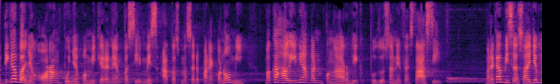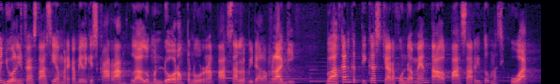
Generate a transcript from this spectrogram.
Ketika banyak orang punya pemikiran yang pesimis atas masa depan ekonomi, maka hal ini akan mempengaruhi keputusan investasi. Mereka bisa saja menjual investasi yang mereka miliki sekarang, lalu mendorong penurunan pasar lebih dalam lagi. Bahkan ketika secara fundamental pasar itu masih kuat.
